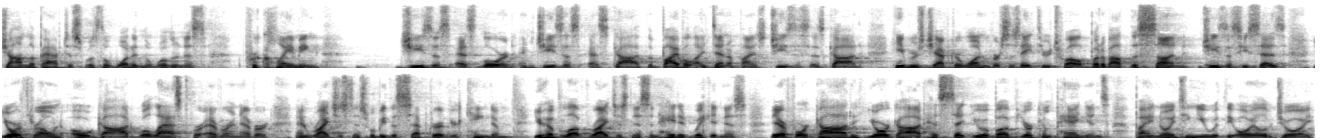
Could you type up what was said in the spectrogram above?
John the Baptist was the one in the wilderness proclaiming Jesus as Lord and Jesus as God. The Bible identifies Jesus as God. Hebrews chapter 1, verses 8 through 12. But about the Son, Jesus, he says, Your throne, O God, will last forever and ever, and righteousness will be the scepter of your kingdom. You have loved righteousness and hated wickedness. Therefore, God, your God, has set you above your companions by anointing you with the oil of joy.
